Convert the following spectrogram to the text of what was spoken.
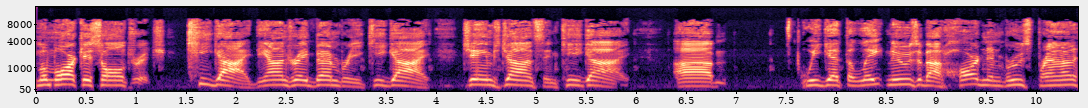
Lamarcus Aldridge, key guy. DeAndre Bembry, key guy. James Johnson, key guy. Um, we get the late news about Harden and Bruce Brown.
